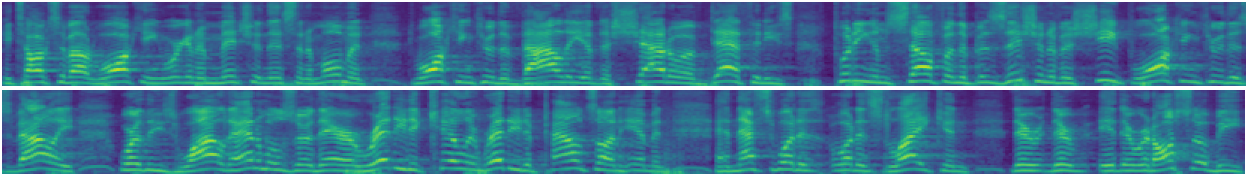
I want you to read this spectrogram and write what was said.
He talks about walking, we're going to mention this in a moment, walking through the valley of the shadow of death. And he's putting himself in the position of a sheep walking through this valley where these wild animals are there, ready to kill and ready to pounce on him. And, and that's what, is, what it's like. And there, there, there would also be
